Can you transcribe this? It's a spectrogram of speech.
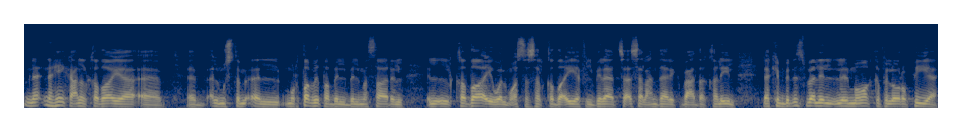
ناهيك عن القضايا المستم... المرتبطة بالمسار القضائي والمؤسسة القضائية في البلاد. سأسأل عن ذلك بعد قليل. لكن بالنسبة للمواقف الأوروبية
